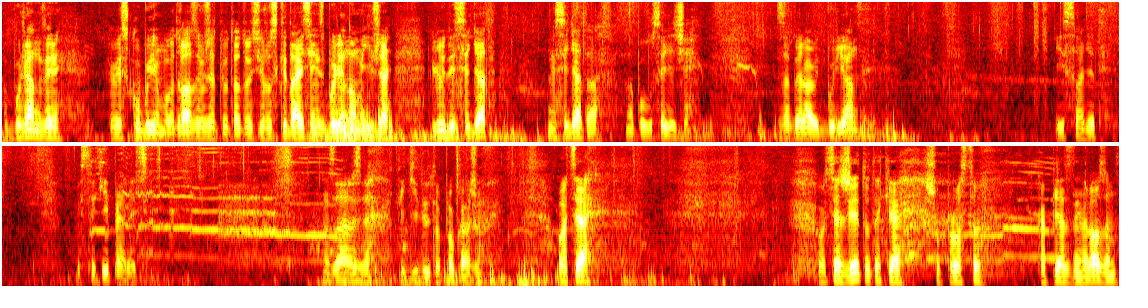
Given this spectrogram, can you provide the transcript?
бурян ви, вискубуємо одразу вже тут, а тобто розкидається він з буряном і вже люди сидять, не сидять, а на полу сидячи, забирають бур'ян і садять ось такий перець. Зараз я підійду, то покажу. Оце, оце жито таке, що просто капець з ним разом.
